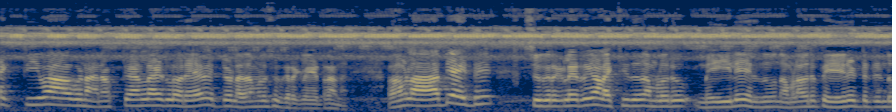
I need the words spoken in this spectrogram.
ആക്റ്റീവ് ആവണ. നൊക്ടാണലായിട്ടുള്ള ഒരേ പറ്റുള്ളൂ. അത് നമ്മുടെ ഷുഗർ റെഗുലേറ്റർ ആണ്. അപ്പൊ നമ്മൾ ആദ്യമായിട്ട് ഷുഗർ ക്ലേറ്റർ കളക്ട് ചെയ്തത് നമ്മളൊരു മെയിലായിരുന്നു നമ്മൾ അവന് പേരിട്ടിട്ടുണ്ട്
